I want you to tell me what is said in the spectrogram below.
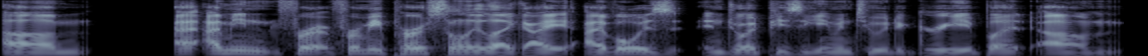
Um, I, I mean, for for me personally, like I I've always enjoyed PC gaming to a degree, but um,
